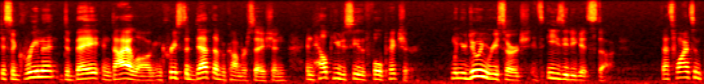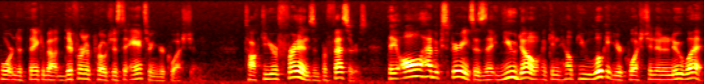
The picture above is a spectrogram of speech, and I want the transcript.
Disagreement, debate, and dialogue increase the depth of a conversation and help you to see the full picture. When you're doing research, it's easy to get stuck. That's why it's important to think about different approaches to answering your question. Talk to your friends and professors. They all have experiences that you don't and can help you look at your question in a new way.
